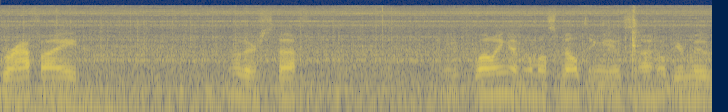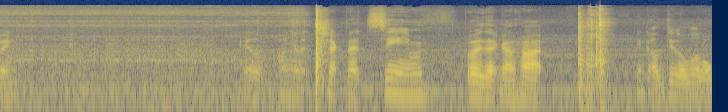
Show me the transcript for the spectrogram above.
Graphite. Other stuff. Are you flowing? I'm almost melting you, so I hope you're moving. Okay, I'm going to check that seam. Boy, that got hot. I think I'll do a little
